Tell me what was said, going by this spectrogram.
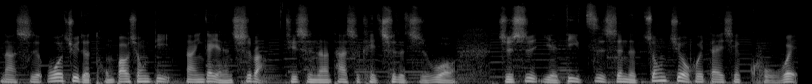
那是莴苣的同胞兄弟，那应该也能吃吧？其实呢，它是可以吃的植物哦，只是野地自身的，终究会带一些苦味，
